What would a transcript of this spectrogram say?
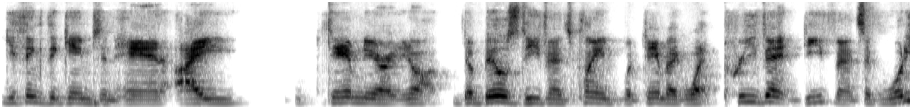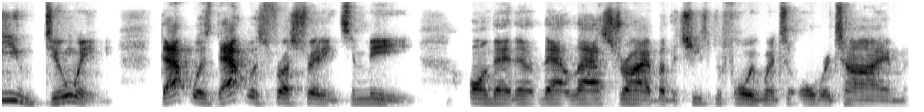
You think the game's in hand. I damn near, you know, the Bills defense playing but damn like what prevent defense. Like, what are you doing? That was that was frustrating to me on that that last drive by the Chiefs before we went to overtime.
